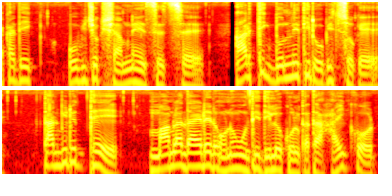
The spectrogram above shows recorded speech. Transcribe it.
একাধিক অভিযোগ সামনে এসেছে। আর্থিক দুর্নীতির অভিযোগে তার বিরুদ্ধে মামলা দায়েরের অনুমতি দিল কলকাতা হাইকোর্ট।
